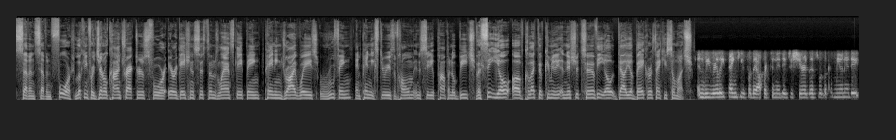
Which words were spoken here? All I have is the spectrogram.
0774. Looking for general contractors for irrigation systems, landscaping, painting driveways, roofing, and painting exteriors of home in the city of Pompano Beach. The CEO of Collective Community Initiative, CEO Dalilah Baker, thank you so much. And we really thank you for the opportunity to share this with the community.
